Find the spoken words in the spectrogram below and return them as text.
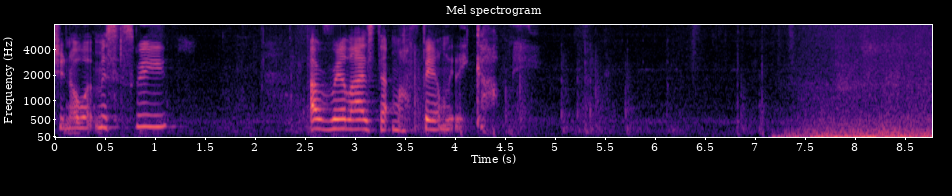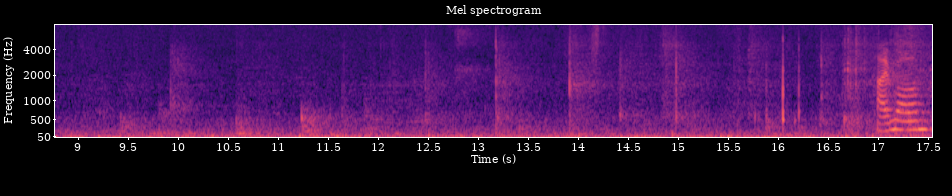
But you know what, Mrs. Reed? I realized that my family, they got me. Hi, Mom.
